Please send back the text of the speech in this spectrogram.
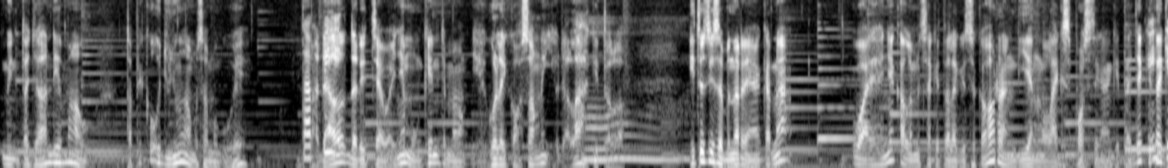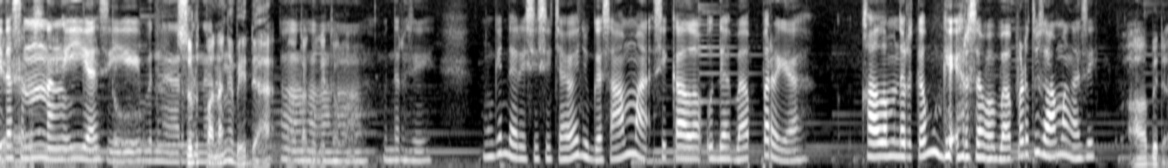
minta jalan dia mau. Tapi kok ujungnya gak mau sama gue. Tapi Padahal dari ceweknya mungkin cuma ya gue lagi kosong nih, udahlah gitu loh. Oh. Itu sih sebenarnya karena wayahnya kalau misalnya kita lagi suka orang, dia nge-likes postingan kita aja kita Eh, kita seneng iya gitu. sih benar. Sudut benar. pandangnya beda, menurut aku gitu loh. Bener sih. Mungkin dari sisi cewek juga sama sih kalau udah baper ya. Kalau menurut kamu GR sama baper tuh sama gak sih? Ah, beda.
